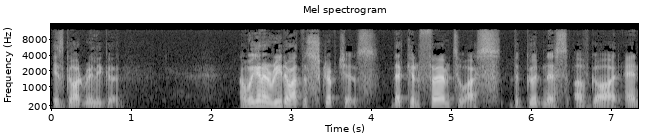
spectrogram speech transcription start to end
Is God really good? And we're going to read about the scriptures that confirm to us the goodness of God and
